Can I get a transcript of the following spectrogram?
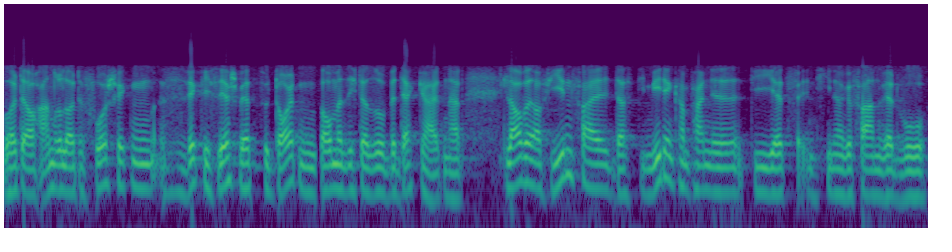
wollte er auch andere Leute vorschicken. Es ist wirklich sehr schwer zu deuten, warum er sich da so bedeckt gehalten hat. Ich glaube auf jeden Fall, dass die Medienkampagne, die jetzt in China gefahren wird, wo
